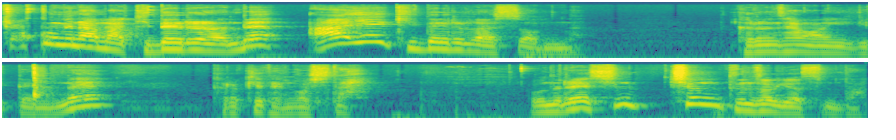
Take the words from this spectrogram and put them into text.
조금이나마 기대를 하는데 아예 기대를 할 수 없는 그런 상황이기 때문에 그렇게 된 것이다. 오늘의 심층 분석이었습니다.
